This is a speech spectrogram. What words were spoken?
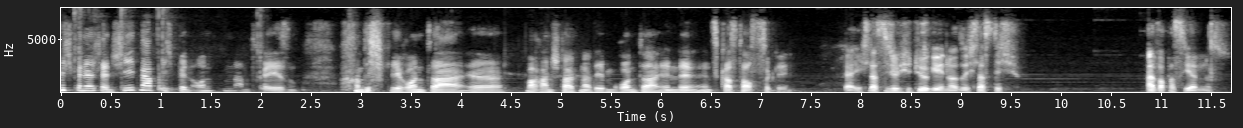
euch, wenn ihr euch entschieden habt. Ich bin unten am Tresen. Und ich gehe runter, äh, mache Anstalten halt eben runter in den, ins Gasthaus zu gehen. Ja, ich lass dich durch die Tür gehen, also ich lass dich einfach passieren. Das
